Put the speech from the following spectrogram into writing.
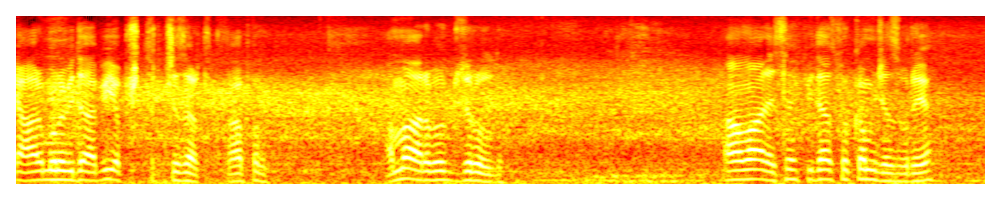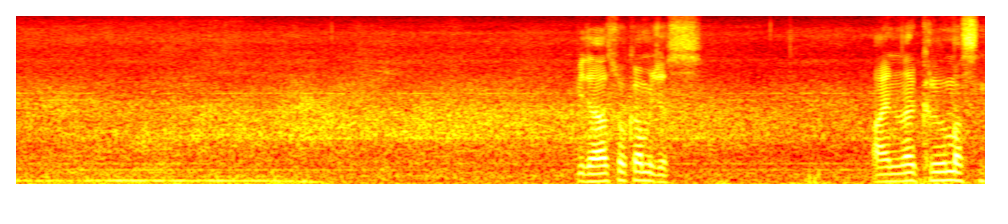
Yarın bunu bir daha bir yapıştıracağız artık. Ne yapalım? Ama araba güzel oldu. Ama maalesef bir daha sokamayacağız buraya. Bir daha sokamayacağız. Aynalar kırılmasın.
